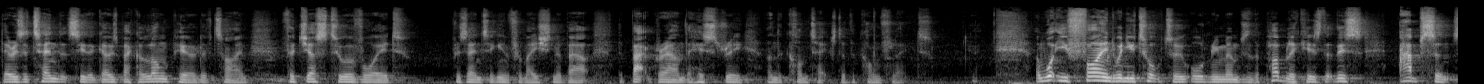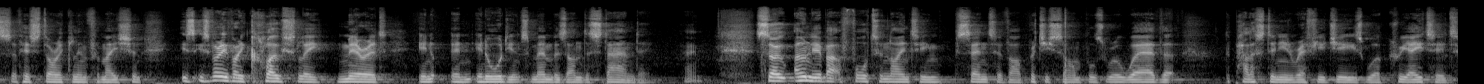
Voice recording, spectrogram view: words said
There is a tendency that goes back a long period of time for just to avoid presenting information about the background, the history, and the context of the conflict. And what you find when you talk to ordinary members of the public is that this absence of historical information is, is very, very closely mirrored in, in, in audience members' understanding. Okay? So only about 4 to 19% of our British samples were aware that the Palestinian refugees were created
